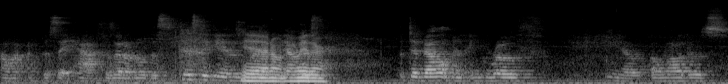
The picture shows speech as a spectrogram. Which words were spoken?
I going to say half because I don't know what the statistic is. Yeah, but, I don't know either. Development and growth, you know, a lot of those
